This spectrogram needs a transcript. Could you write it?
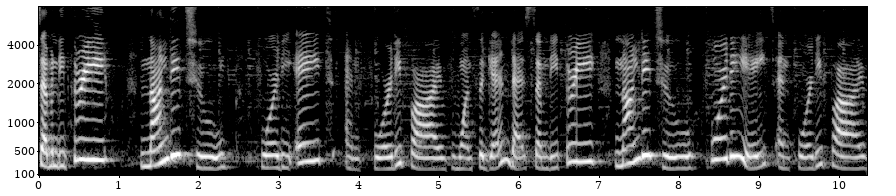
Seventy-three, ninety-two, 48, and 45. Once again, that's 73, 92, 48, and 45.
